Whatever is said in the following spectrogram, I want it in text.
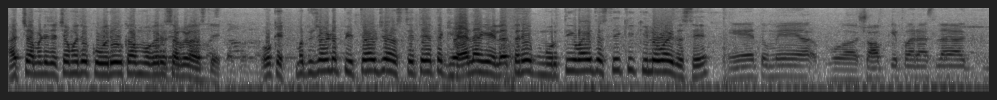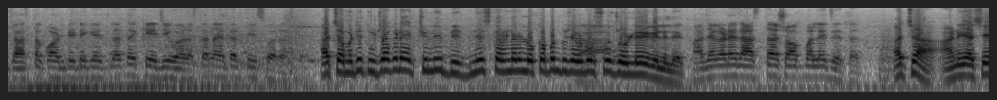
अच्छा म्हणजे त्याच्यामध्ये कोरीव काम वगैरे कोरीव सगळं काम असते. असतं पूर्ण. ओके मग तुझ्याकडे पितळ जे असते ते आता घ्यायला गेलं तर हे मूर्ती वाईज असते की किलो वाईज असते? हे तुम्ही शॉपकीपर असला जास्त क्वांटिटी घेतलं तर के जीवर असतं नाहीतर पीसवर असतं. अच्छा म्हणजे तुझ्याकडे ऍक्च्युली बिझनेस करणारे लोक पण तुझ्याकडे सोबत जोडले गेलेले आहेत. माझ्याकडे जास्त शॉपवालेच येतात. अच्छा आणि असे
